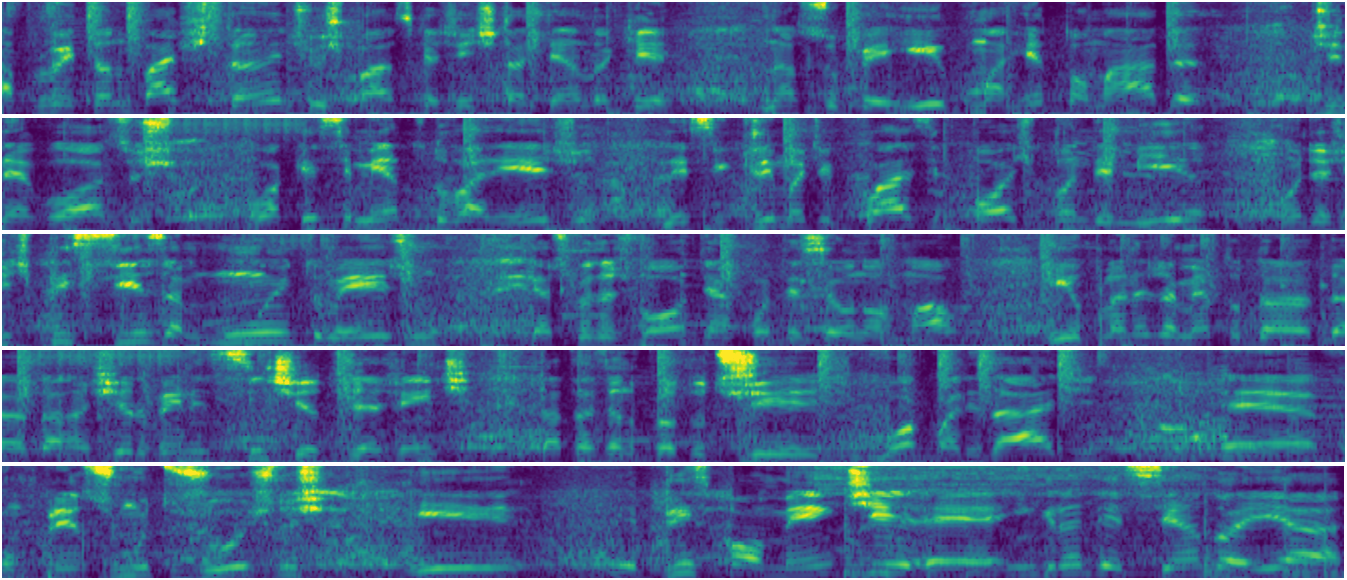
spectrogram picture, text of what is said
aproveitando bastante o espaço que a gente está tendo aqui na Super Rio, com uma retomada de negócios, o aquecimento do varejo, nesse clima de quase pós-pandemia, onde a gente precisa muito mesmo que as coisas voltem a acontecer ao normal. E o planejamento da, da, da Rancheiro vem nesse sentido, de a gente estar tá trazendo produtos de boa qualidade, é, com preços muito justos e e principalmente é, engrandecendo aí a,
